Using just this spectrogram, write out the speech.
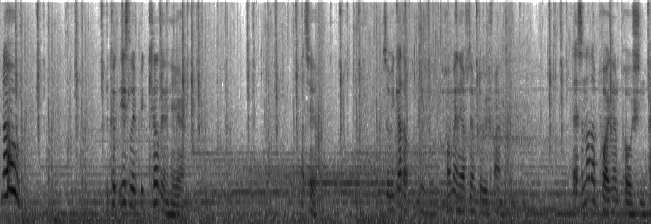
No! You could easily be killed in here. What's here? So we got a... How many of them do we find? There's another poignant potion. I,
